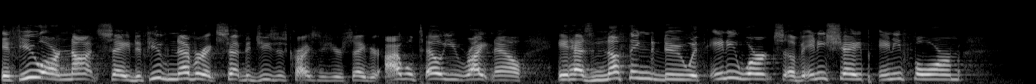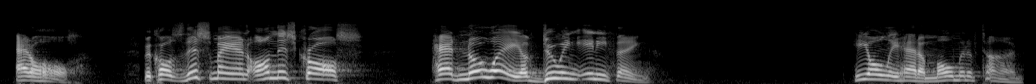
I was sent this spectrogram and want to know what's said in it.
If you are not saved, if you've never accepted Jesus Christ as your Savior, I will tell you right now, It has nothing to do with any works of any shape, any form at all. Because this man on this cross had no way of doing anything. He only had a moment of time.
